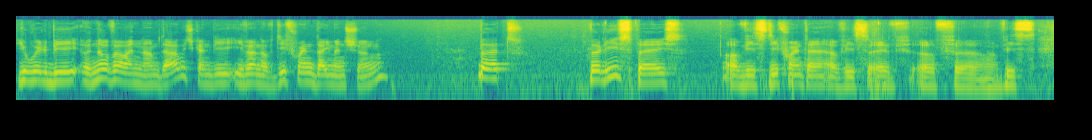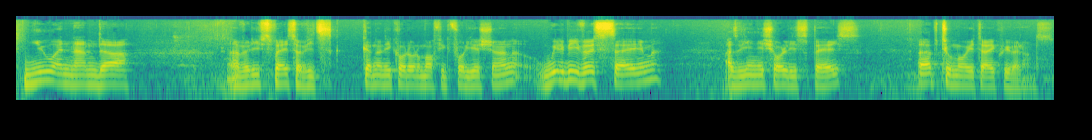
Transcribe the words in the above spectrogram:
you will be another n lambda, which can be even of different dimension. But the leaf space of this different uh, of this of, of uh, this new n lambda, uh, the leaf space of its canonical holomorphic foliation will be the same as the initial leaf space up to Morita equivalence.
